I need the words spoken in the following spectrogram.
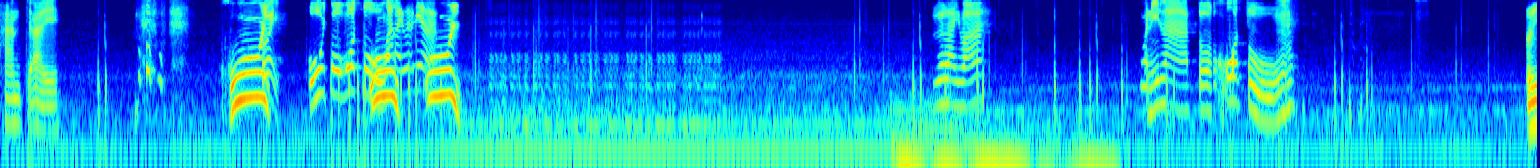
คันใจคุย เฮ้ยอุ้ยตัวโคตรสูงอุ้ยอะไรวะเนี่ย อุ้ย คืออะไรวะ วันนี้ลาตัวโคตรสูง เฮ้ย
